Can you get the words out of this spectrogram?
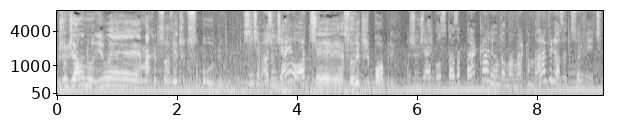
Jundiala no Rio é marca de sorvete do subúrbio. Gente, a Jundiá é ótima. É sorvete de pobre. A Jundiá é gostosa pra caramba, uma marca maravilhosa de sorvete.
